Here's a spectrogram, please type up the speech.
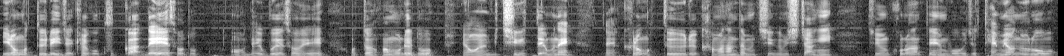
이런 것들이 이제 결국 국가 내에서도 어, 내부에서의 어떤 화물에도 영향을 미치기 때문에 네, 그런 것들을 감안한다면 지금 시장이 지금 코로나 때문에 뭐 이제 대면으로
